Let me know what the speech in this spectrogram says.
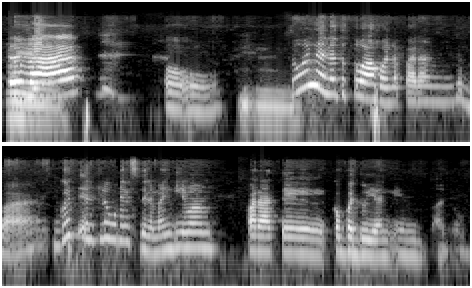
Korea. diba? Oo. Mm-mm. So, wala, natutuwa ako na parang, di ba, good influence din naman. Hindi naman parate kabaduyan and ano.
